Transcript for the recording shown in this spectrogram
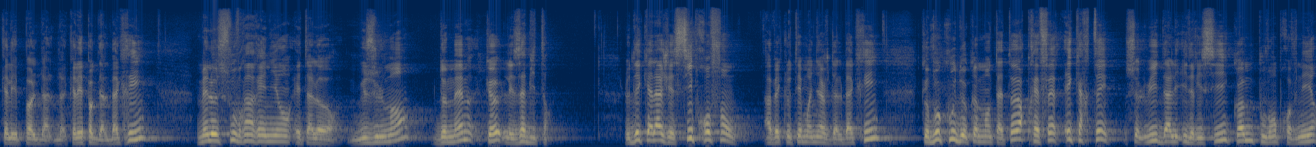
qu'à l'époque d'Al-Bakri, mais le souverain régnant est alors musulman, de même que les habitants. Le décalage est si profond avec le témoignage d'Al-Bakri que beaucoup de commentateurs préfèrent écarter celui d'Al-Idrissi comme pouvant provenir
